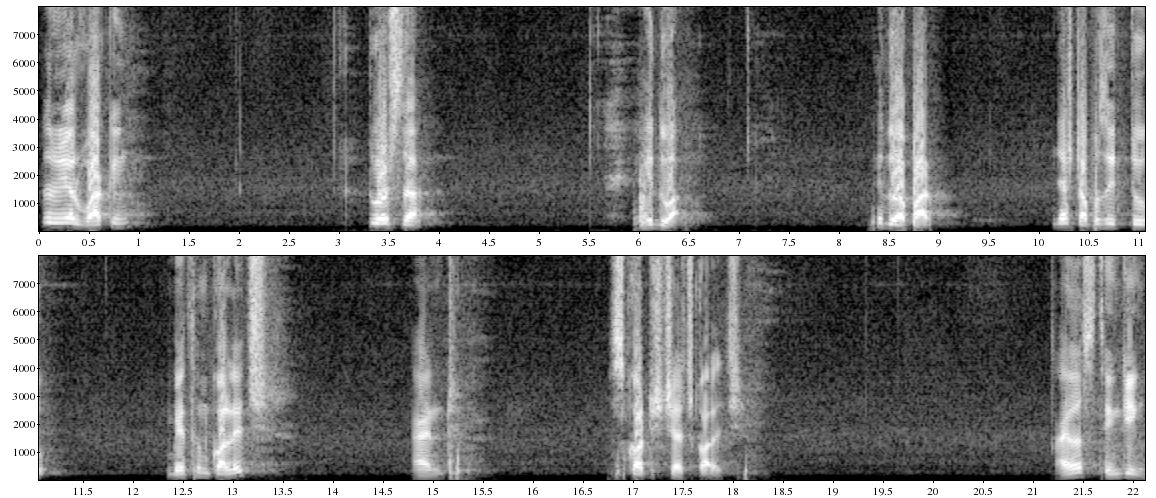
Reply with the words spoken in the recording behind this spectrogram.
Then we are walking towards the Hedua, Hedua Park, just opposite to Bethune College and Scottish Church College. I was thinking,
